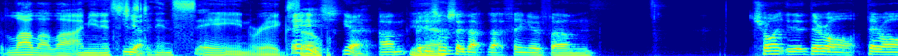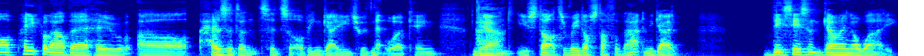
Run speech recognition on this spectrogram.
La la la. I mean, it's just Yeah. an insane rig. It So is, yeah. Um, but it's also that, that thing of um, try. There are there are people out there who are hesitant to sort of engage with networking, Yeah. and you start to read off stuff like that, and you go, "This isn't going away.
